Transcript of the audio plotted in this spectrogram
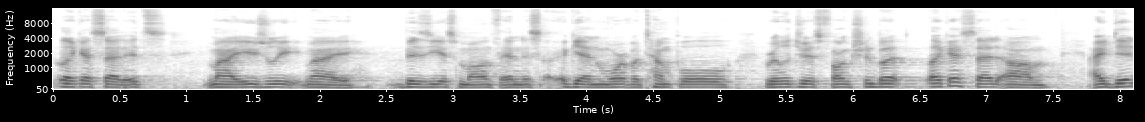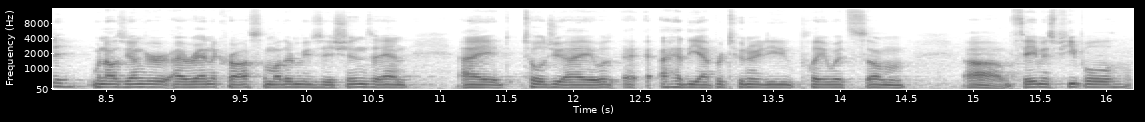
like I said, it's my usually my busiest month and it's again more of a temple religious function. But like I said, um, I did when I was younger. I ran across some other musicians and I told you I was I had the opportunity to play with some um, famous people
